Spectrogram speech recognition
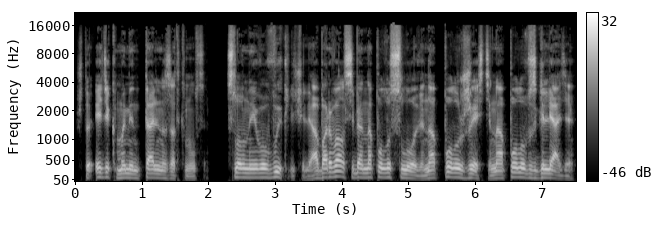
что Эдик моментально заткнулся. Словно его выключили, оборвал себя на полуслове, на полужесте, на полувзгляде.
